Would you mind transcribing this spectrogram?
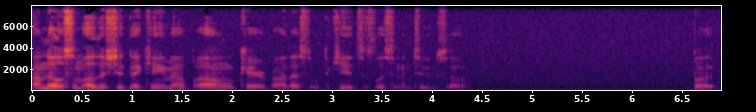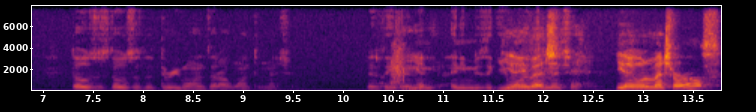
I know some other shit that came out, but I don't care about. That's what the kids is listening to. So, but those is those are the three ones that I want to mention. Is there any, any music you You wanted to mention- mention? You ain't want to mention Ross?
